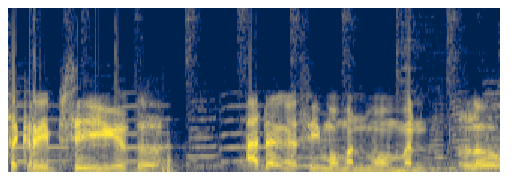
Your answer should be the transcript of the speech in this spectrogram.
skripsi gitu. Ada nggak sih momen-momen lo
